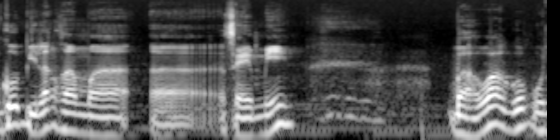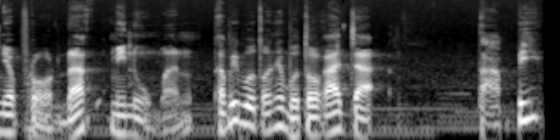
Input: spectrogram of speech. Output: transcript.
gue bilang sama eh, Semi bahwa gue punya produk minuman, tapi botolnya botol kaca. Tapi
